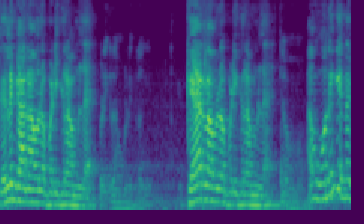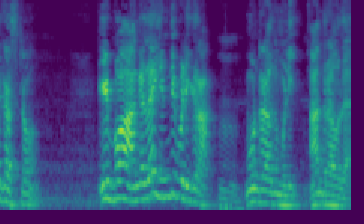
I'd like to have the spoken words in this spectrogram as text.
தெலுங்கானாவில் படிக்கிறாங்க கேரளாவில் அவன் உனக்கு என்ன கஷ்டம்? இப்போ அங்கெல்லாம் ஹிந்தி படிக்கிறான். மூன்றாவது மொழி ஆந்திராவில்.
